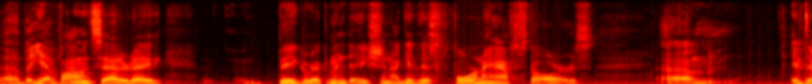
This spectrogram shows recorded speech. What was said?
Uh, but yeah, Violent Saturday, big recommendation. I give this four and a half stars. Um, if, the,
